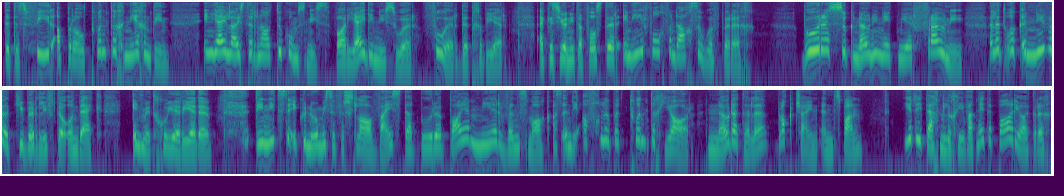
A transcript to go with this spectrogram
Dit is 4 April 2019 en jy luister na Toekomsnuus waar jy die nuus hoor voor dit gebeur. Ek is Jonita Foster en hier volg vandag se hoofberig. Boere soek nou nie net meer vrou nie, hulle het ook 'n nuwe kuberliefde ontdek en met goeie rede. Die nuutste ekonomiese verslag wys dat boere baie meer wins maak as in die afgelope 20 jaar nou dat hulle blockchain inspann. Hierdie tegnologie wat net 'n paar jaar terug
